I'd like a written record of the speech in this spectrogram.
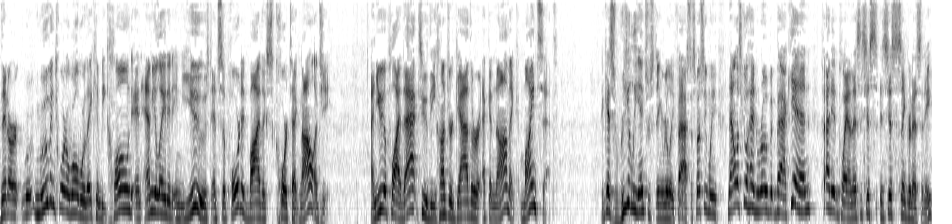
That are moving toward a world where they can be cloned and emulated and used and supported by this core technology. And you apply that to the hunter gatherer economic mindset. It gets really interesting really fast, especially when you, now let's go ahead and rope it back in. I didn't plan this. It's just, it's just synchronicity.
